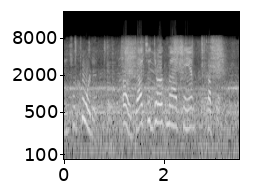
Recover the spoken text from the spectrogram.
it. It's recorded. Oh, that's a dark match champ couple.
